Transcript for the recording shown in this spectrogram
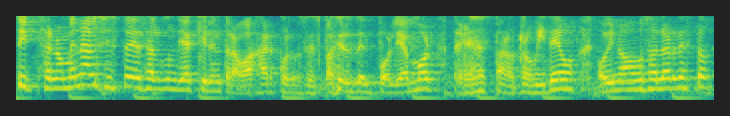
Tip fenomenal si ustedes algún día quieren trabajar con los espacios del poliamor, pero eso es para otro video. Hoy no vamos a hablar de esto.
